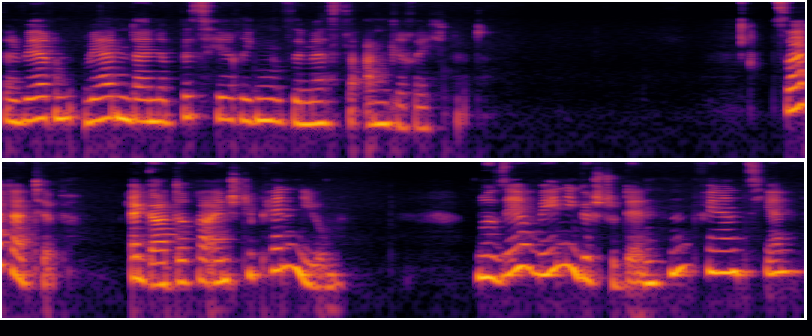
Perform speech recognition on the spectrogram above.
dann werden deine bisherigen Semester angerechnet. Zweiter Tipp. Ergattere ein Stipendium. Nur sehr wenige Studenten finanzieren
